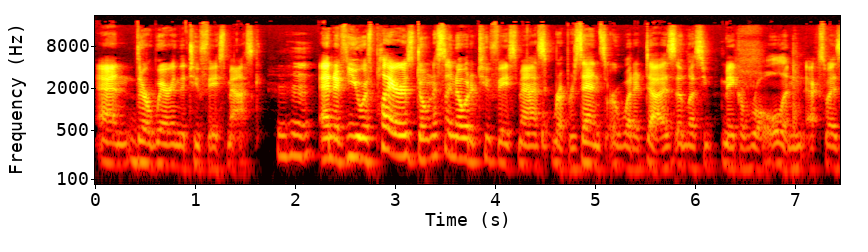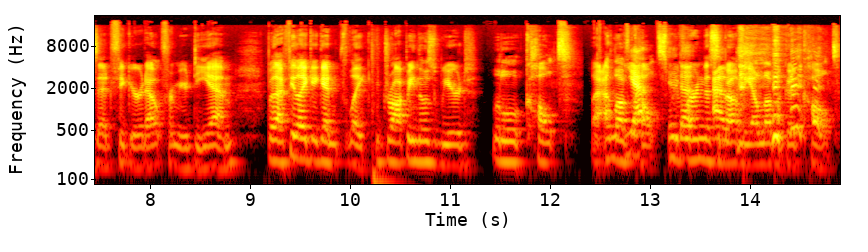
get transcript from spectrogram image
and they're wearing the two face mask. Mm-hmm. And if you as players don't necessarily know what a two face mask represents or what it does, unless you make a roll and XYZ figure it out from your DM. But I feel like again, like dropping those weird little cult. Like, I love Yeah, cults. We've learned this about me. I love a good cult.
